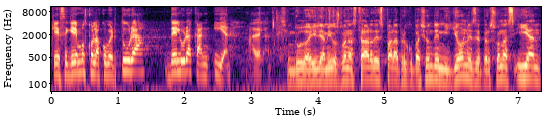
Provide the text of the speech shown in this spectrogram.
que seguiremos con la cobertura del huracán Ian. Adelante. Sin duda, Ili, amigos, buenas tardes. Para preocupación de millones de personas, Ian,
